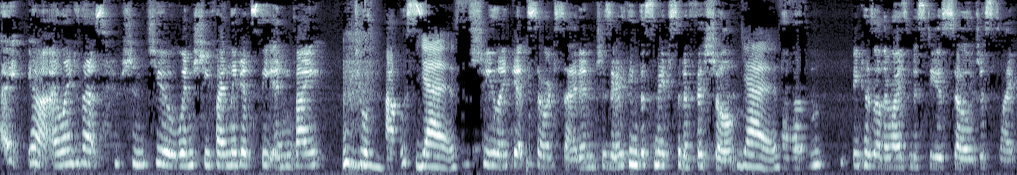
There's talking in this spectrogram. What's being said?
I yeah, I liked that section too when she finally gets the invite to a house. Yes, She like gets so excited and she's like, I think this makes it official. yes, Um, because otherwise Misty is so just like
